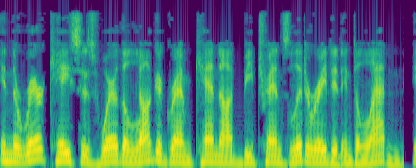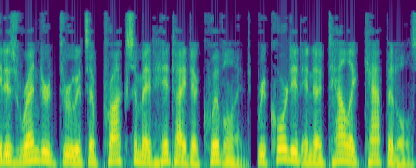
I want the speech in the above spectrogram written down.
In the rare cases where the logogram cannot be transliterated into Latin, it is rendered through its approximate Hittite equivalent, recorded in italic capitals,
